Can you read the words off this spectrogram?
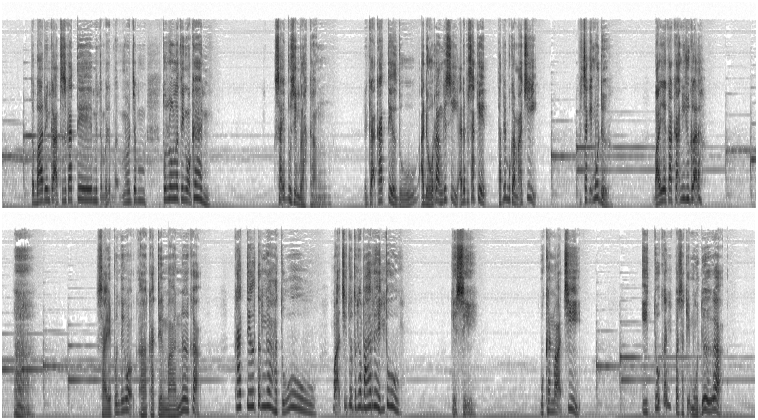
Terbaring ke atas katil minta, macam tolonglah tengok kan saya pusing belakang. Dekat katil tu ada orang ke si? Ada pesakit. Tapi bukan makcik pesakit muda. Bayar kakak ni jugalah. Ha. saya pun tengok ha, katil mana kak? Katil tengah tu. Makcik tu tengah baring tu. Casey bukan makcik itu kan pesakit muda kak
